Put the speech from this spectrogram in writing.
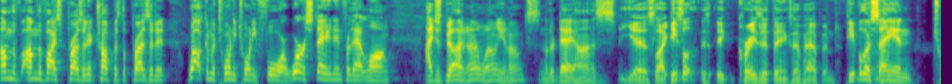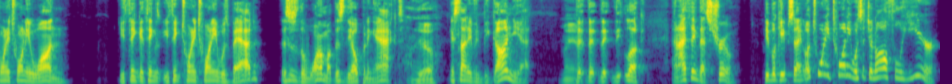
"I'm the I'm the vice president. Trump is the president. Welcome to 2024. We're staying in for that long." I just be like, "Oh well, you know, it's another day, huh?" It's, Yeah. It's like People- it's, it, crazier things have happened. people are saying 2021. You think it thinks you think 2020 was bad? This is the warm up. This is the opening act. Yeah. It's not even begun yet. Man. The- the- the- the- look, and I think that's true. People keep saying, "Oh, 2020 was such an awful year."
